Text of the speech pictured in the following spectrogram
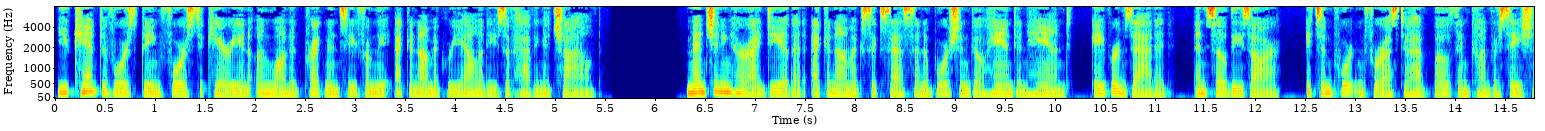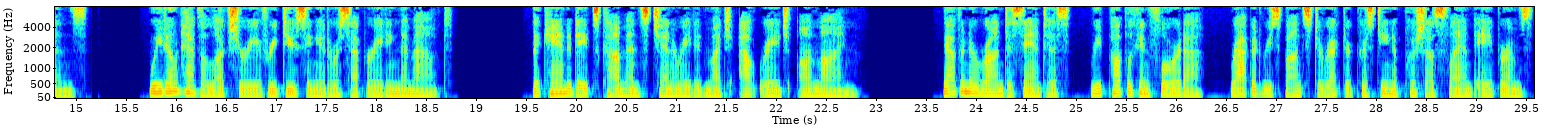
You can't divorce being forced to carry an unwanted pregnancy from the economic realities of having a child. Mentioning her idea that economic success and abortion go hand in hand, Abrams added, and so these are, it's important for us to have both in conversations. We don't have the luxury of reducing it or separating them out. The candidate's comments generated much outrage online. Governor Ron DeSantis, Republican Florida, Rapid Response Director Christina Pushaw slammed Abrams,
